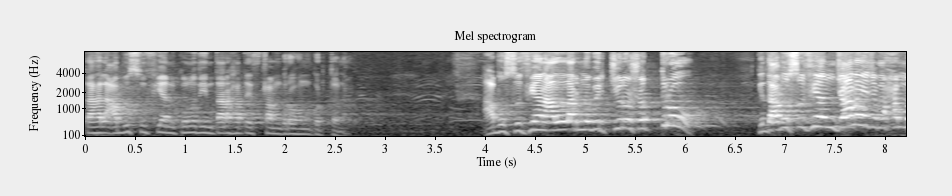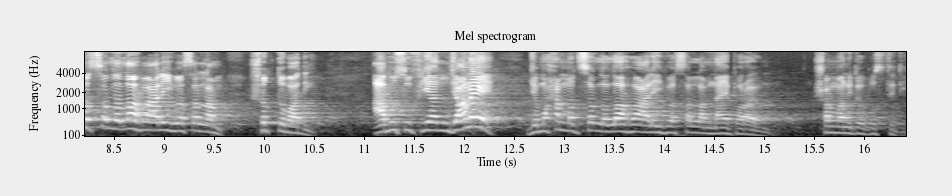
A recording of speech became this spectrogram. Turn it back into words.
তাহলে আবু সুফিয়ান কোনোদিন তার হাতে ইসলাম গ্রহণ করতো না। আবু সুফিয়ান আল্লাহর নবীর চিরশত্রু। কিন্তু আবু সুফিয়ান জানে যে মোহাম্মদ সাল্লাহ আলী ওয়াসাল্লাম সত্যবাদী। আবু সুফিয়ান জানে যে মোহাম্মদ সাল্লাহ আলী ওয়াসাল্লাম ন্যায়পরায়ণ, সম্মানিত উপস্থিতি।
